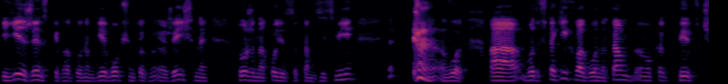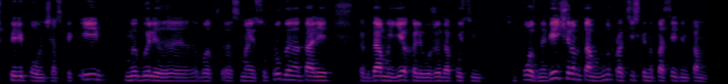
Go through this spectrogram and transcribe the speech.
и есть женские вагоны, где, в общем-то, э, женщины тоже находятся там с детьми, вот. А вот в таких вагонах там э, как переполнен час пик. И мы были вот с моей супругой Натальей, когда мы ехали уже, допустим, поздно вечером, там, ну, практически на последнем там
